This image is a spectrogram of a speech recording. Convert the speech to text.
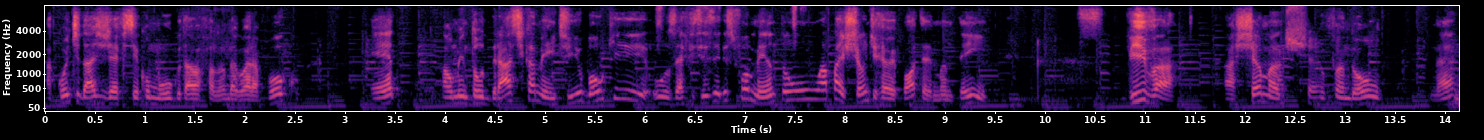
a quantidade de FC, como o Hugo estava falando agora há pouco, é, aumentou drasticamente. E o bom é que os FCs eles fomentam a paixão de Harry Potter, mantém viva a chama, a chama. do fandom, né?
